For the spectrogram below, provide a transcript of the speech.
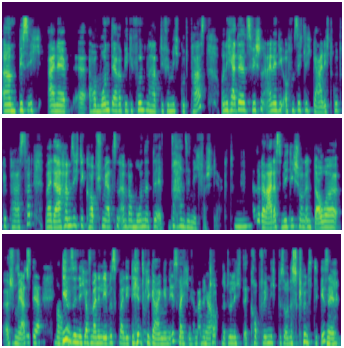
ähm, bis ich eine äh, Hormontherapie gefunden habe, die für mich gut passt. Und ich hatte dazwischen eine, die offensichtlich gar nicht gut gepasst hat, weil da haben sich die Kopfschmerzen ein paar Monate wahnsinnig verstärkt. Mhm. Also da war das wirklich schon ein Dauerschmerz, der genau. irrsinnig auf meine Lebensqualität gegangen ist, weil ich für meinen ja. Job natürlich der Kopf nicht besonders günstig ist, nee,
